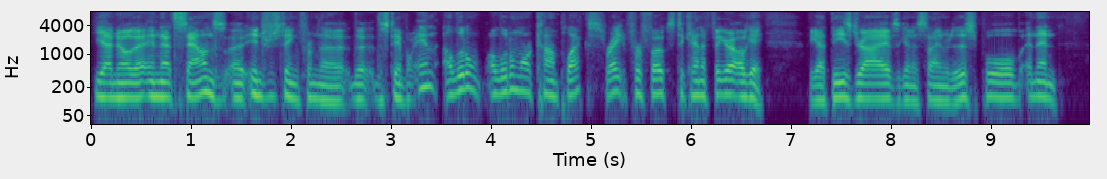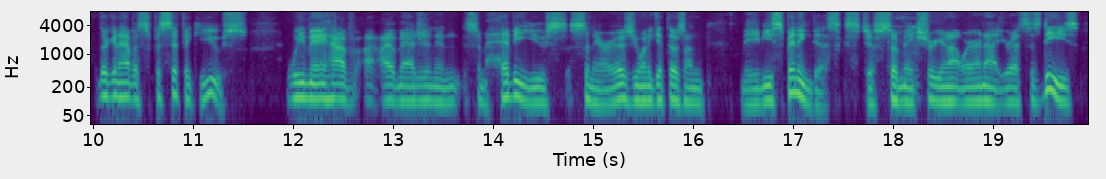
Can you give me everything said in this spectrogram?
Yeah, no, that and that sounds uh, interesting from the, the, the standpoint, and a little a little more complex, right, for folks to kind of figure out. Okay, I got these drives, going to assign them to this pool, and then they're going to have a specific use. We may have, I imagine, in some heavy use scenarios, you want to get those on maybe spinning disks just to make mm-hmm. sure you're not wearing out your SSDs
